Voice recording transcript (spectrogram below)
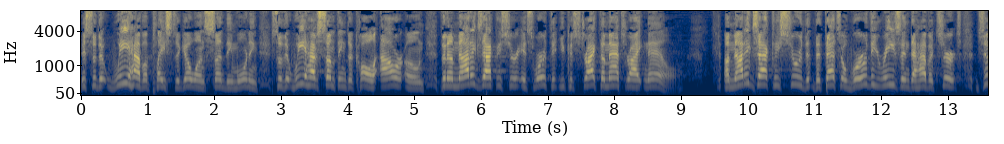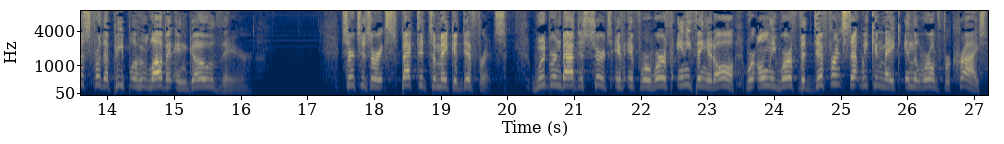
is so that we have a place to go on Sunday morning, so that we have something to call our own, then I'm not exactly sure it's worth it. You could strike the match right now. I'm not exactly sure that, that that's a worthy reason to have a church just for the people who love it and go there. Churches are expected to make a difference. Woodburn Baptist Church, if, if we're worth anything at all, we're only worth the difference that we can make in the world for Christ.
